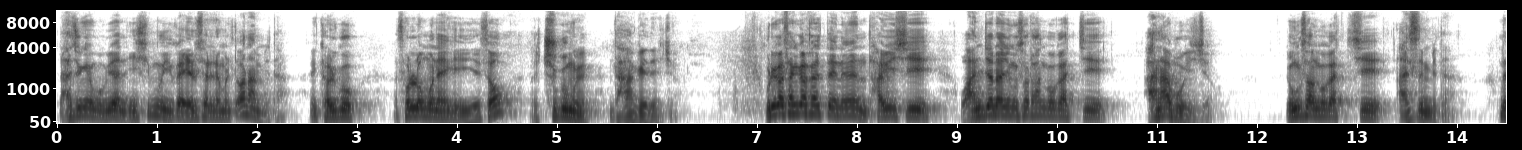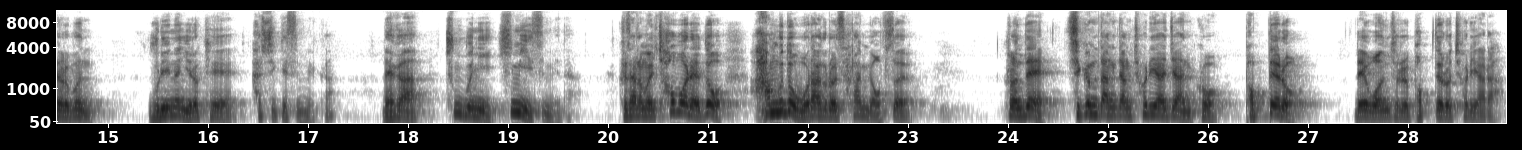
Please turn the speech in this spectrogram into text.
나중에 보면 이 시므이가 예루살렘을 떠납니다. 결국 솔로몬에게 의해서 죽음을 당하게 되죠. 우리가 생각할 때는 다윗이 완전한 용서를 한 것 같지 않아 보이죠. 용서한 것 같지 않습니다. 근데 여러분, 우리는 이렇게 할 수 있겠습니까? 내가 충분히 힘이 있습니다. 그 사람을 처벌해도 아무도 뭐라 그럴 사람이 없어요. 그런데 지금 당장 처리하지 않고 법대로 내 원수를 법대로 처리하라.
